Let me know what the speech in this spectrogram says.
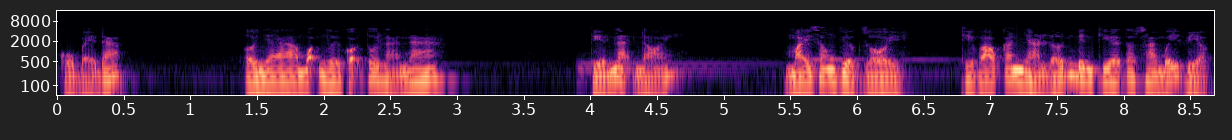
Cô bé đáp. Ở nhà mọi người gọi tôi là Na. Tiến lại nói. Mày xong việc rồi, thì vào căn nhà lớn bên kia tao sai mấy việc.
